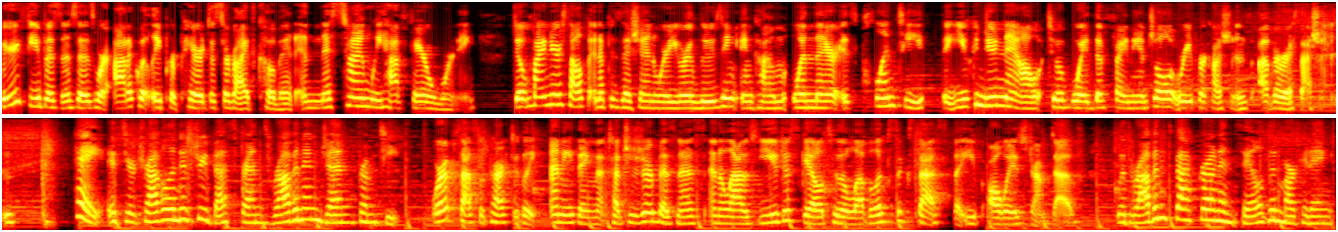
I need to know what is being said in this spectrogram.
Very few businesses were adequately prepared to survive COVID, and this time we have fair warning. Don't find yourself in a position where you are losing income when there is plenty that you can do now to avoid the financial repercussions of a recession. Hey, it's your travel industry best friends, Robin and Jen from Tique. We're obsessed with practically anything that touches your business and allows you to scale to the level of success that you've always dreamt of. With Robin's background in sales and marketing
